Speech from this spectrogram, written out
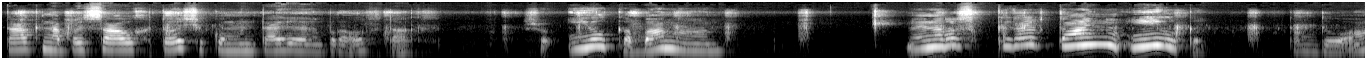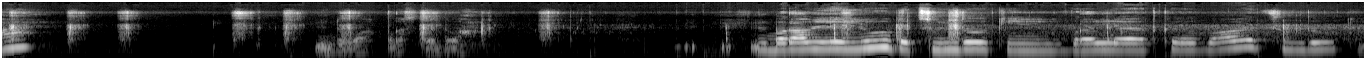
Так написав хтось у коментарях Brawl Stars. Що Ілка банан. Він розкрив тайну Ілки. Так, два. Два, просто два. Бравли любят сундуки, бравли открывают сундуки.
